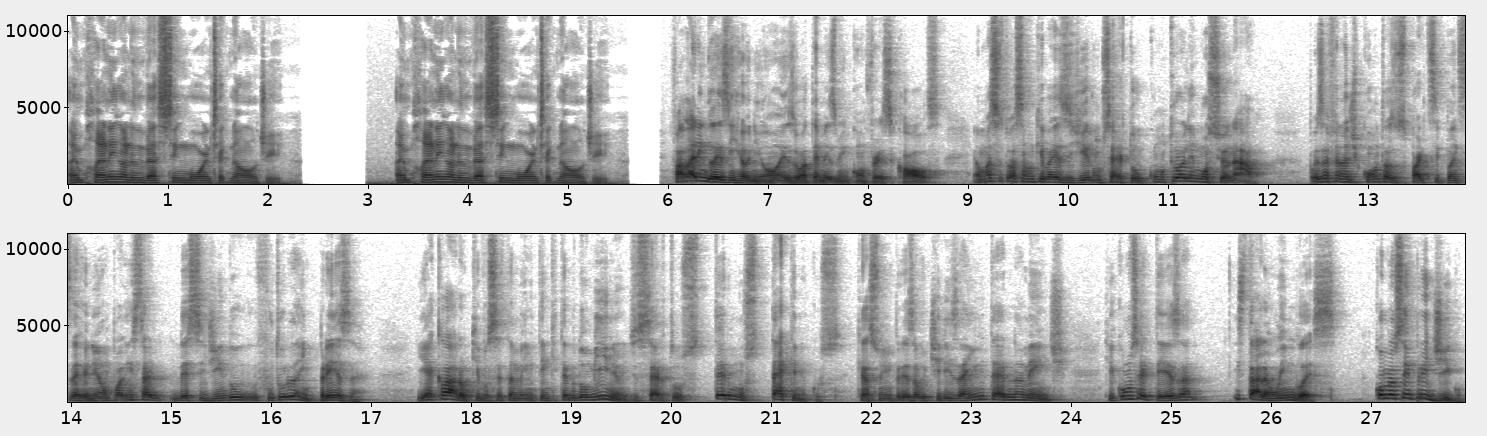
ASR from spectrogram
I'm planning on investing more in technology. I'm planning on investing more in technology. Falar inglês em reuniões ou até mesmo em conference calls é uma situação que vai exigir um certo controle emocional, pois afinal de contas os participantes da reunião podem estar decidindo o futuro da empresa. E é claro que você também tem que ter o domínio de certos termos técnicos que a sua empresa utiliza internamente, que com certeza estarão em inglês. Como eu sempre digo,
